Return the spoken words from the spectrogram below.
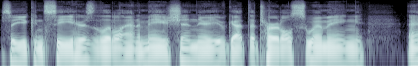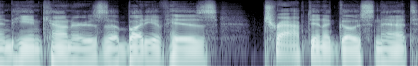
So you can see here's the little animation there. You've got the turtle swimming, and he encounters a buddy of his trapped in a ghost net,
